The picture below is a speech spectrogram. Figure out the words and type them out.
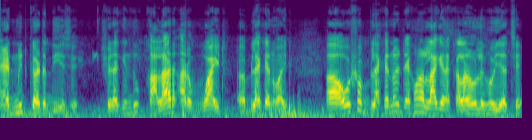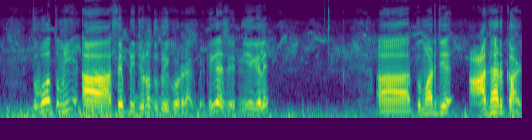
অ্যাডমিট কার্ডটা দিয়েছে সেটা কিন্তু কালার আর হোয়াইট ব্ল্যাক অ্যান্ড হোয়াইট অবশ্য ব্ল্যাক অ্যান্ড হোয়াইট এখন আর লাগে না, কালার হলে হয়ে যাচ্ছে। তবুও তুমি সেফটির জন্য দুটোই করে রাখবে, ঠিক আছে? নিয়ে গেলে তোমার যে আধার কার্ড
